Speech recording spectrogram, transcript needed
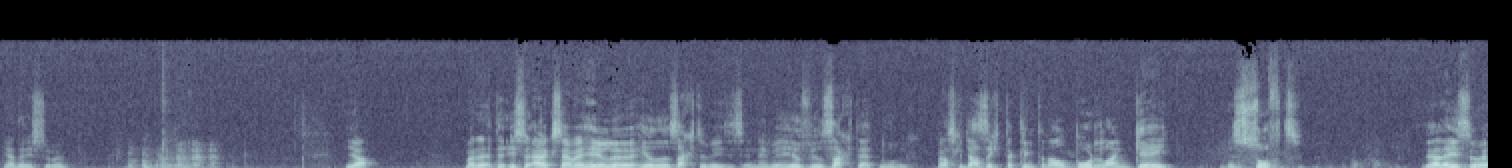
ja, dat is zo, hè. Ja. Maar eh, is, eigenlijk zijn we heel, heel zachte wezens en hebben we heel veel zachtheid nodig. Maar als je dat zegt, dat klinkt dan al borderline gay en soft. Ja, dat is zo, hè.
